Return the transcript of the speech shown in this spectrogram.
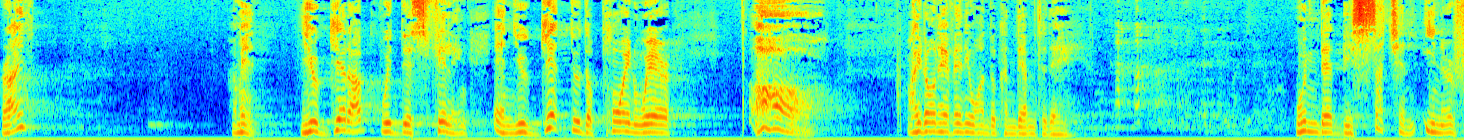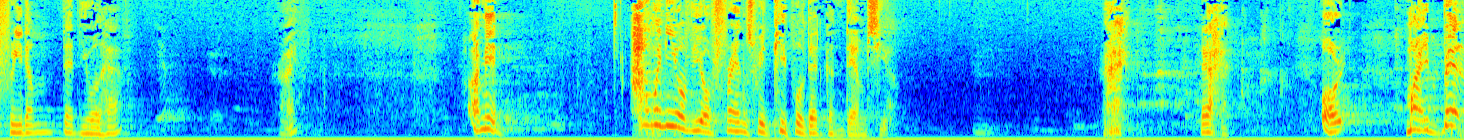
Right? I mean, you get up with this feeling and you get to the point where, oh, I don't have anyone to condemn today. Wouldn't that be such an inner freedom that you will have? Right? I mean, how many of you are friends with people that condemns you? Right? Yeah. Or my be-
